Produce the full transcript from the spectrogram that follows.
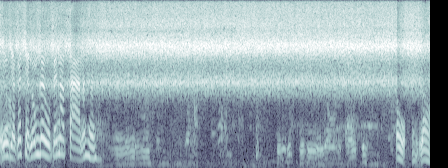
bây giờ cái chuyện ông đây một bên nó tà nữa hả? Ồ lò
